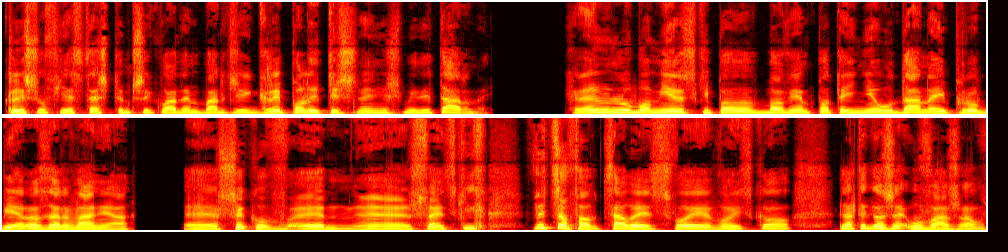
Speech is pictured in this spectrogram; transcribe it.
Kliszów jest też tym przykładem bardziej gry politycznej niż militarnej. Henryk Lubomirski bowiem po tej nieudanej próbie rozerwania e, szyków e, e, szwedzkich wycofał całe swoje wojsko, dlatego że uważał,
